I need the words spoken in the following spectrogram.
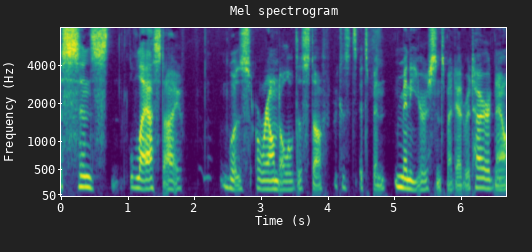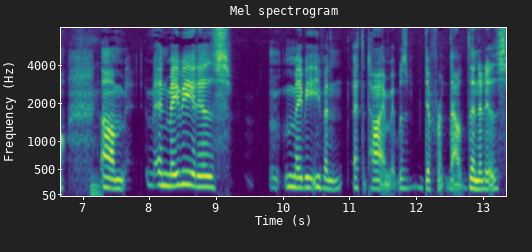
since last I was around all of this stuff because it's, it's been many years since my dad retired now. Um, and maybe it is maybe even at the time it was different now than it is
